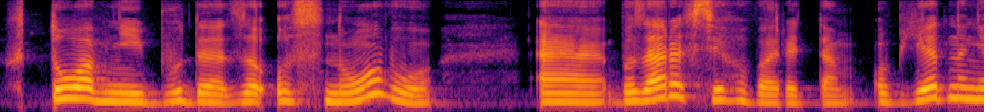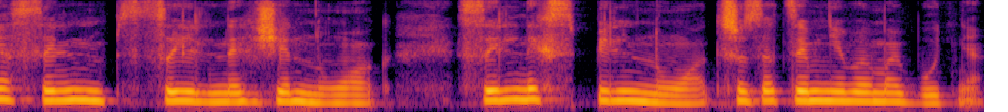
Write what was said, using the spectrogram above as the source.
хто в ній буде за основу? Е, бо зараз всі говорять там об'єднання силь, сильних жінок, сильних спільнот, що за цим ніби майбутнє.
